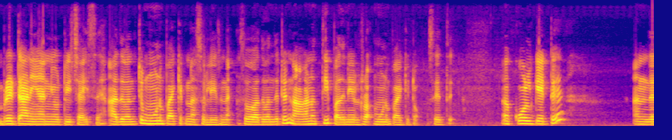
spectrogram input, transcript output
பிரிட்டானியா நியூட்ரி சாய்ஸு அது வந்துட்டு மூணு பாக்கெட் நான் சொல்லியிருந்தேன். ஸோ அது வந்துட்டு நானூற்றி பதினேழு ரூபா மூணு பாக்கெட்டும் சேர்த்து. கோல்கேட்டு அந்த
